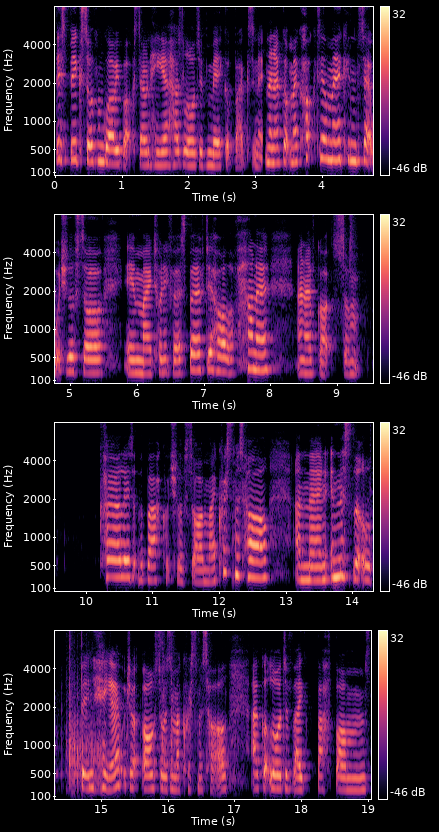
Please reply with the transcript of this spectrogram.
This big Soap and Glory box down here has loads of makeup bags in it. And then I've got my cocktail making set, which you'll have saw in my 21st birthday haul of Hannah. And I've got some curlies at the back, which you'll have saw in my Christmas haul. And then in this little bin here, which also is in my Christmas haul, I've got loads of like bath bombs.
